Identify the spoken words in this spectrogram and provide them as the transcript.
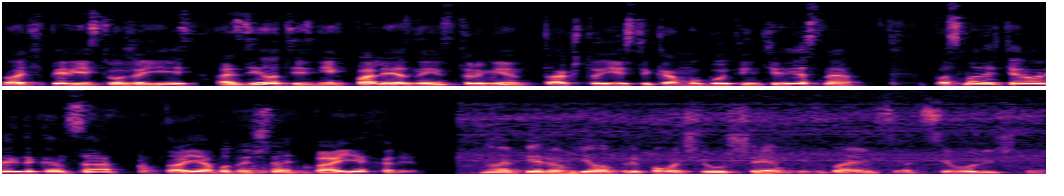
Ну, а теперь, если уже есть, а сделать из них полезный инструмент. Так что, если кому будет интересно, посмотрите ролик до конца. А я буду начинать. Поехали! Ну, а первым делом при помощи ушей избавимся от всего лишнего.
